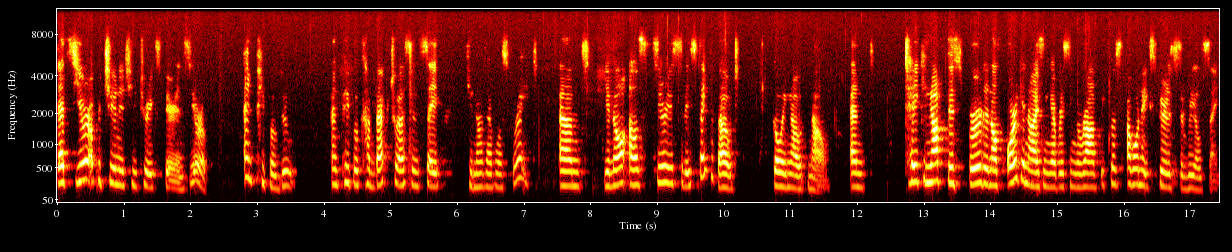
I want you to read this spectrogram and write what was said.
That's your opportunity to experience Europe. And people do. And people come back to us and say, you know, that was great. And, you know, I'll seriously think about going out now and taking up this burden of organizing everything around because I want to experience the real thing.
